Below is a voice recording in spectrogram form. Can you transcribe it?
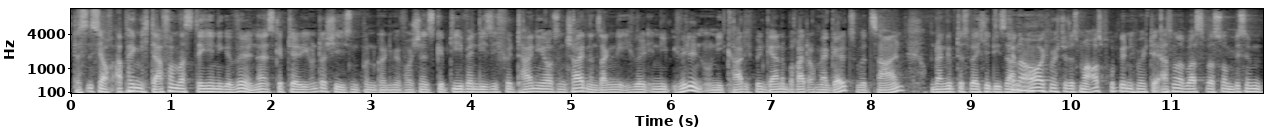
das ist ja auch abhängig davon, was derjenige will. Ne? Es gibt ja die unterschiedlichsten Kunden, kann ich mir vorstellen. Es gibt die, wenn die sich für Tiny House entscheiden, dann sagen die, ich will, in die, ich will ein Unikat, ich bin gerne bereit, auch mehr Geld zu bezahlen. Und dann gibt es welche, die sagen, Genau. oh, ich möchte das mal ausprobieren, ich möchte erstmal was, was so ein bisschen,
